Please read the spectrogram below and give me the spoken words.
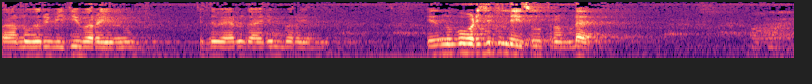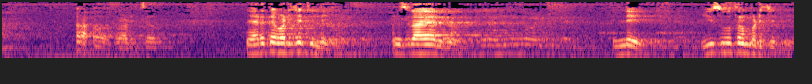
കാരണം ഒരു വിധി പറയുന്നു പിന്നെ വേറൊരു കാര്യം പറയുന്നു. ഇത് മുമ്പ് പഠിച്ചിട്ടില്ലേ ഈ സൂത്രം അല്ലെ? പഠിച്ചത്. നേരത്തെ പഠിച്ചിട്ടില്ലേ? മനസ്സിലായായിരുന്നോ? ഇല്ലേ? ഈ സൂത്രം പഠിച്ചില്ലേ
